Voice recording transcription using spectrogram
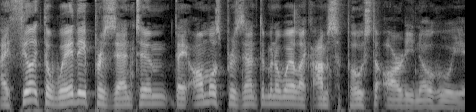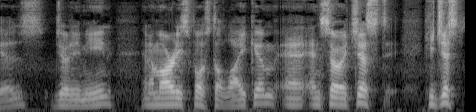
I feel like the way they present him, they almost present him in a way like I'm supposed to already know who he is. Do you know what I mean? And I'm already supposed to like him, and, and so it just he just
